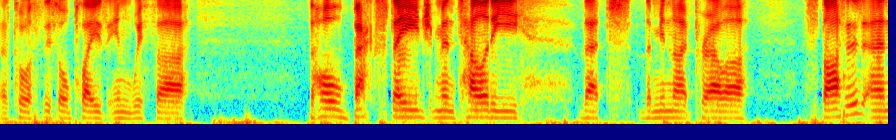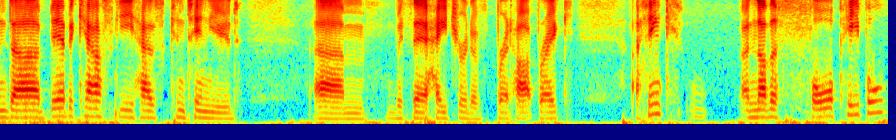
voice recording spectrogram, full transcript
And of course, this all plays in with uh, the whole backstage mentality that the Midnight Prowler started, and uh, Bear Bukowski has continued um, with their hatred of Bret Hart Break. I think another four people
